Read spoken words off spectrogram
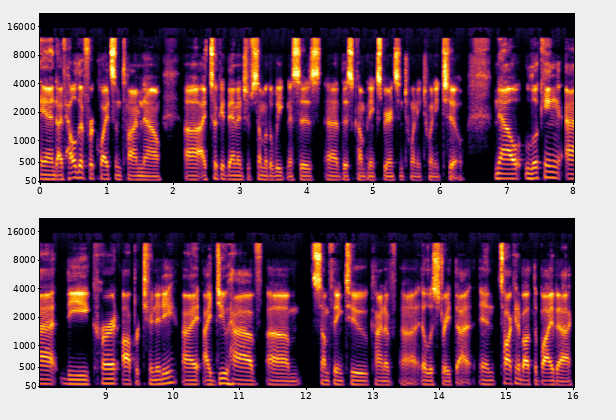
and I've held it for quite some time now. Uh, I took advantage of some of the weaknesses uh, this company experienced in 2022. Now, looking at the current opportunity, I, I do have um, something to kind of uh, illustrate that. And talking about the buyback,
